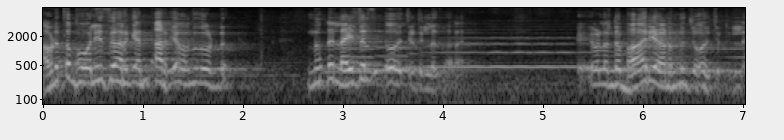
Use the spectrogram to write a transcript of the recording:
അവിടുത്തെ പോലീസുകാർക്ക് എന്നെ അറിയാവുന്നതുകൊണ്ട് ഇന്നത്തെ ലൈസൻസ് ചോദിച്ചിട്ടില്ല സാറേ. ഇവളെന്റെ ഭാര്യയാണെന്ന് ചോദിച്ചിട്ടില്ല.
